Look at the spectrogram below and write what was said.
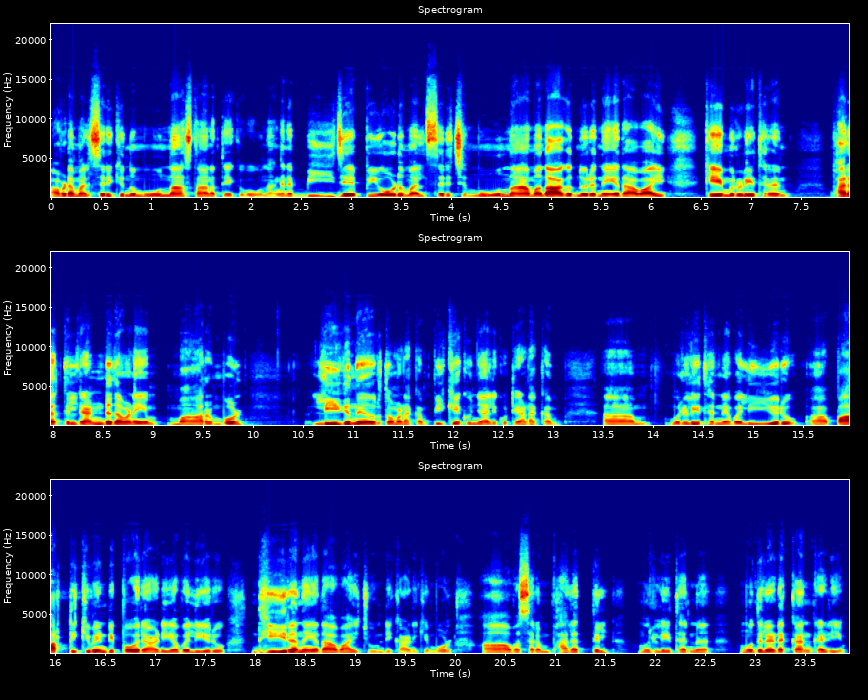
അവിടെ മത്സരിക്കുന്നു മൂന്നാം സ്ഥാനത്തേക്ക് പോകുന്നു. അങ്ങനെ ബി ജെ പിയോട് മത്സരിച്ച് മൂന്നാമതാകുന്ന ഒരു നേതാവായി കെ മുരളീധരൻ ഫലത്തിൽ രണ്ട് തവണയും മാറുമ്പോൾ ലീഗ് നേതൃത്വമടക്കം പി കെ കുഞ്ഞാലിക്കുട്ടി അടക്കം മുരളീധരനെ വലിയൊരു പാർട്ടിക്ക് വേണ്ടി പോരാടിയ വലിയൊരു ധീര നേതാവായി ചൂണ്ടിക്കാണിക്കുമ്പോൾ ആ അവസരം ഫലത്തിൽ മുരളീധരന് മുതലെടുക്കാൻ കഴിയും.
